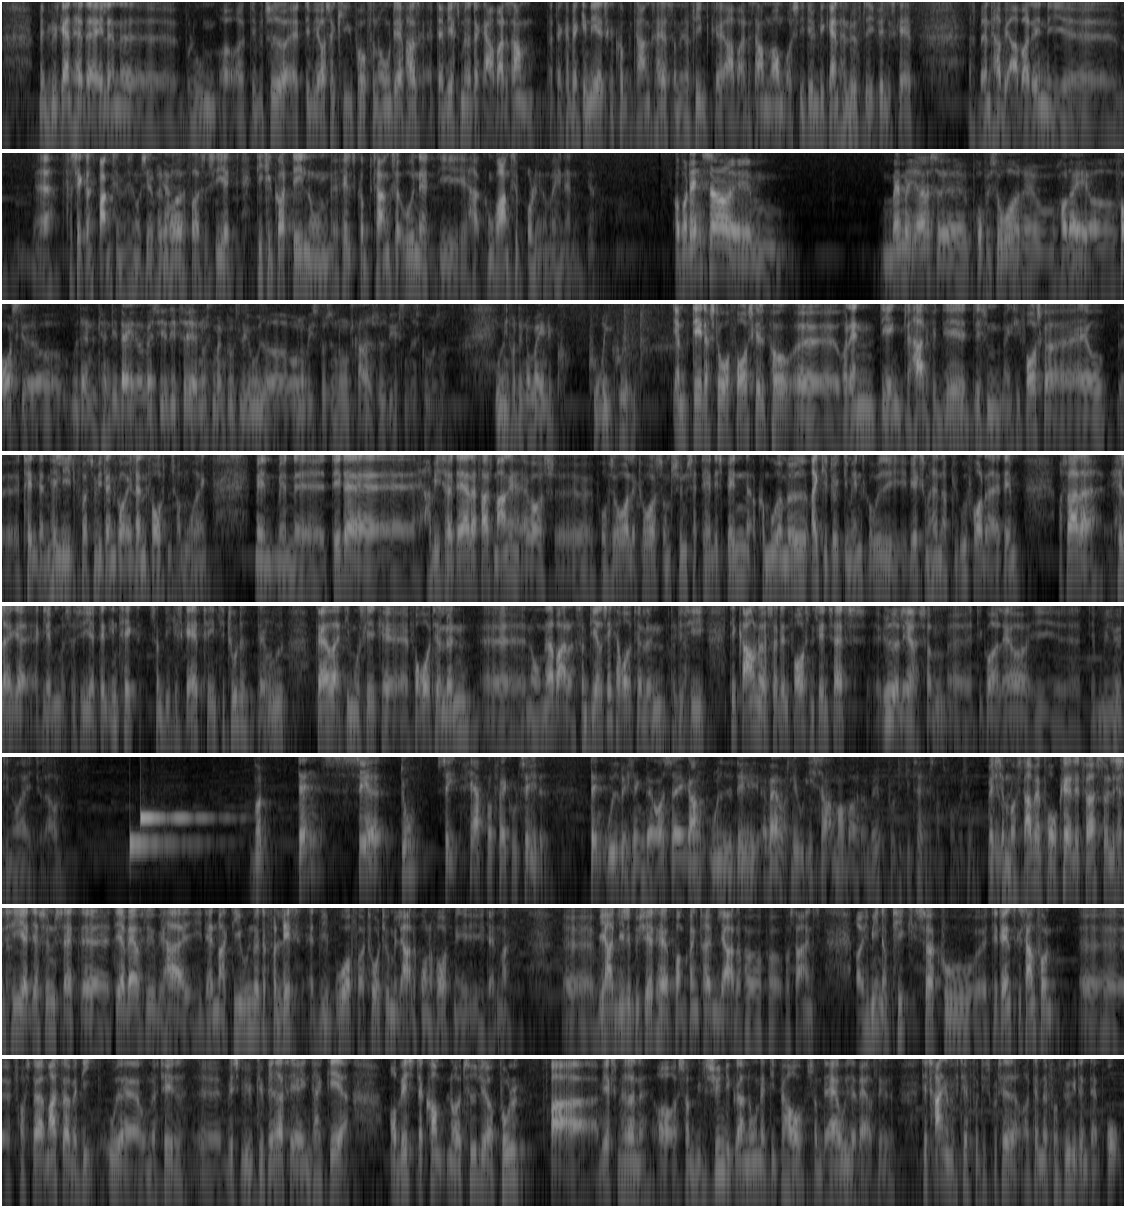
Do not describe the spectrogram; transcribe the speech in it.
Men vi vil gerne have, at der er et eller andet øh, volumen, og, og det betyder, at det vi også har kigget på for nogen, det er faktisk, at der er virksomheder, der kan arbejde sammen, at der kan være generiske kompetencer her, som er fint kan arbejde sammen om, og sige, det vil vi gerne have løftet i fællesskab. Altså blandt har vi arbejdet ind i øh, ja, forsikringsbranchen, hvis jeg nu siger det på den ja. måde, for at sige, at de kan godt dele nogle fælles kompetencer, uden at de har konkurrenceproblemer med hinanden. Ja. Og hvordan så øh, hvad med jeres øh, professorer, der jo holder af at forske og uddanne kandidater? Hvad siger de til, at nu skal man pludselig ud og undervise på sådan nogle skræddersyde virksomhedskurser, uden for det normale curriculum? Jamen, det er der stor forskel på, øh, hvordan de enkelte har det, fordi det er ligesom, man kan sige, forskere er jo øh, tændt af den hele ild, for så vidt angår et eller andet forskningsområde. Ikke? Men, men øh, det, der har vist sig, det er, at der er faktisk mange af vores øh, professorer og lektorer, som synes, at det her det er spændende at komme ud og møde rigtig dygtige mennesker ude i virksomheden og blive udfordret af dem. Og så er der heller ikke at glemme at så sige, at den indtægt, som de kan skabe til instituttet derude, gør jo, at de måske kan få råd til at lønne øh, nogle medarbejdere, som de ellers ikke har råd til at lønne. Det og det vil sige, det gavner så den forskningsindsats yderligere, som øh, de går og laver i øh, det miljø, de nu er i til daglig. Hvordan ser du set her fra fakultetet den udvikling, der også er i gang ude i det erhvervsliv, I samarbejder med på digital transformation? Hvis jeg må starte med at provokere lidt først, så vil jeg ja, sige, at jeg synes, at øh, det erhvervsliv, vi har i Danmark, de udnytter for lidt, at vi bruger for 22 milliarder kroner forskning i Danmark. Øh, vi har et lille budget her på omkring 3 milliarder på, på, på science, og i min optik, så kunne øh, det danske samfund øh, får større, meget større værdi ud af universitetet, øh, hvis vi bliver bedre til at interagere, og hvis der kom noget tydeligere pull fra virksomhederne, og, og som vil synliggøre nogle af de behov, som der er ude i erhvervslivet. Det trænger vi til at få diskuteret, og dermed få bygget den der bro.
